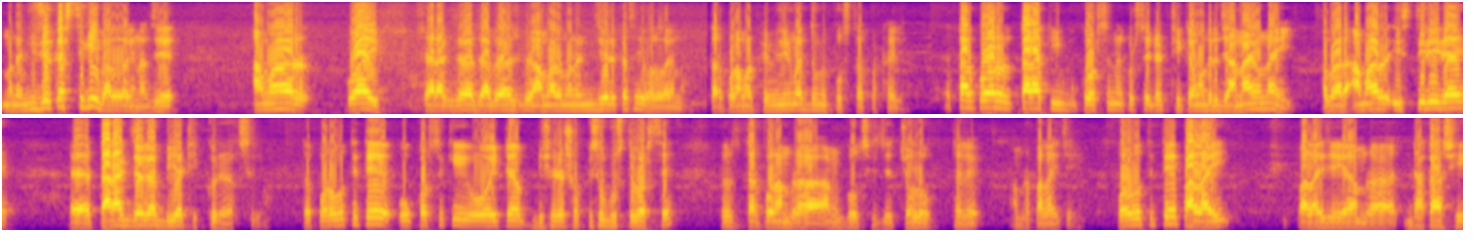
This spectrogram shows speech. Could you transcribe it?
মানে নিজের কাছ থেকেই ভালো লাগে না যে, আমার ওয়াইফ সে আর এক জায়গায় যাবে, আসবে। আমার মানে নিজের কাছেই ভালো লাগে না। তারপর আমার ফ্যামিলির মাধ্যমে প্রস্তাব পাঠাইলো। তারপর তারা কি করছে না করছে এটা ঠিক আমাদের জানায়ও নাই। আবার আমার স্ত্রীরাই তার এক জায়গায় বিয়ে ঠিক করে রাখছিল। তো পরবর্তীতে ও করছে কি, ও এটা বিষয়টা সবকিছু বুঝতে পারছে। তো তারপর আমরা, আমি বলছি যে চলো, তাহলে আমরা পালাই যাই। পরবর্তীতে পালাই পালাই যাই আমরা ঢাকা আসি।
